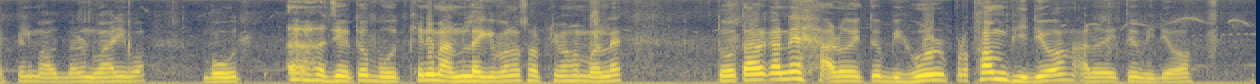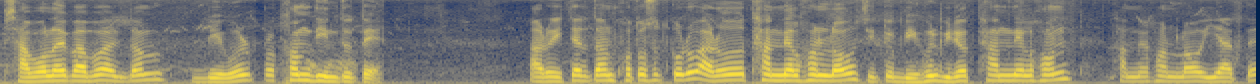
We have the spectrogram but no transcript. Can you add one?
এপ্ৰিল মাহত বাৰু নোৱাৰিব বহুত যিহেতু বহুতখিনি মানুহ লাগিব ন শ্বৰ্ট ফিল্ম এখন বনালে। তো তাৰ কাৰণে আৰু এইটো বিহুৰ প্ৰথম ভিডিঅ' আৰু এইটো ভিডিঅ' চাবলৈ পাব একদম বিহুৰ প্ৰথম দিনটোতে। আৰু এতিয়া দুটামান ফটোশ্বুট কৰোঁ আৰু থামনেলখন লওঁ যিটো বিহুৰ ভিডিঅ'ত থামনেলখন থামনেলখন লওঁ ইয়াতে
